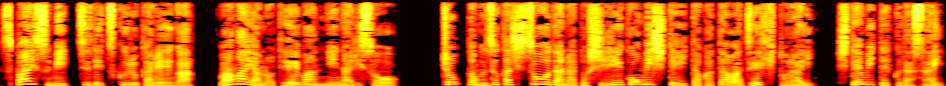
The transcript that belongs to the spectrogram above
スパイス3つで作るカレーが我が家の定番になりそう。ちょっと難しそうだなと尻込みしていた方はぜひトライしてみてください。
